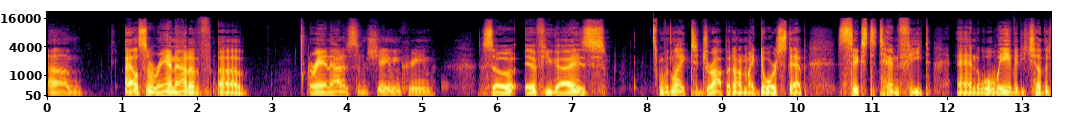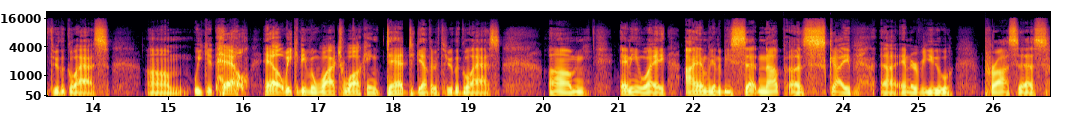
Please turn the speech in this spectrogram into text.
Um, I also ran out of uh, ran out of some shaving cream. So if you guys would like to drop it on my doorstep, six to ten feet, and we'll wave at each other through the glass. Um, we could hell, hell, we could even watch Walking Dead together through the glass. Um, anyway, I am going to be setting up a Skype uh, interview process.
